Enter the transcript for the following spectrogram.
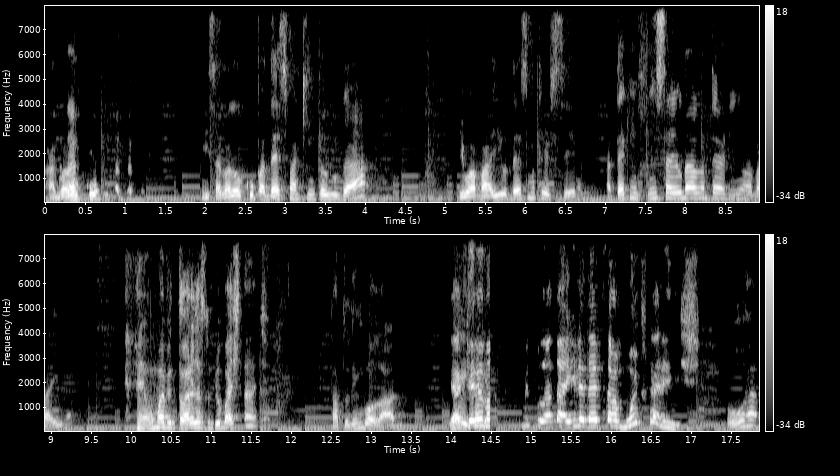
Agora ocupa. Isso, agora ocupa 15 lugar e o Havaí o 13. Até que enfim saiu da lanterninha o Havaí, né? Uma vitória já subiu bastante. Tá tudo embolado. E, e aí, aquele sabe titular da ilha deve estar muito feliz. Porra!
